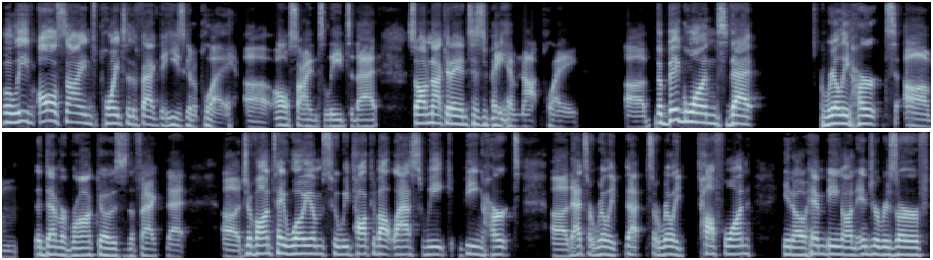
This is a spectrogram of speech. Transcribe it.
believe all signs point to the fact that he's going to play. Uh, all signs lead to that. So I'm not going to anticipate him not playing. Uh, the big ones that really hurt um, the Denver Broncos is the fact that uh, Javonte Williams, who we talked about last week, being hurt. Uh, that's a really that's a really tough one. You know, him being on injured reserve,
